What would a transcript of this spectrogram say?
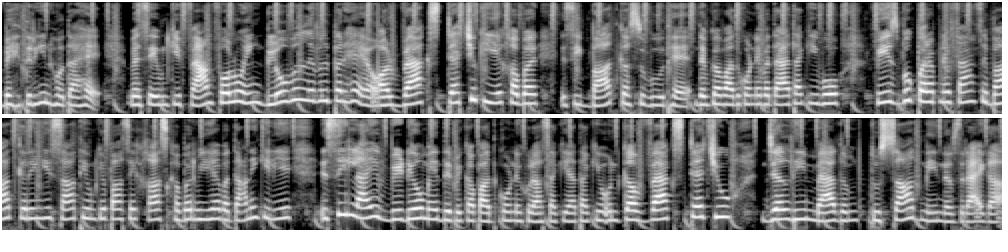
बेहतरीन होता है। वैसे उनकी फ़ैन फॉलोइंग ग्लोबल लेवल पर है और वैक्स स्टैचू की ये खबर इसी बात का सबूत है। दीपिका पादुकोण ने बताया था कि वो फेसबुक पर अपने फ़ैन से बात करेंगी। साथ ही उनके पास एक खास खबर भी है बताने के लिए। इसी लाइव वीडियो में दीपिका पादुकोण ने खुलासा किया था कि उनका वैक्स स्टैचू जल्द ही मैडम तुसाद में नज़र आएगा।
